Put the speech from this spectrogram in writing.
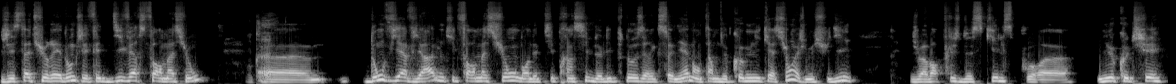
J'ai staturé, donc j'ai fait diverses formations, euh, dont Via Via, une petite formation dans des petits principes de l'hypnose ericksonienne en termes de communication, et je me suis dit, je vais avoir plus de skills pour, euh, mieux coacher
